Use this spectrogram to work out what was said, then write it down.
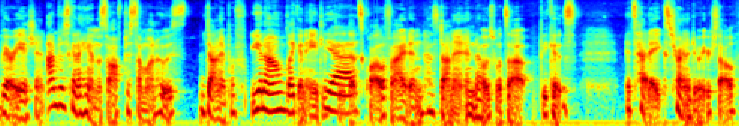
variation. I'm just going to hand this off to someone who's done it before, you know, like an agency Yeah. that's qualified and has done it and knows what's up because it's headaches trying to do it yourself.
